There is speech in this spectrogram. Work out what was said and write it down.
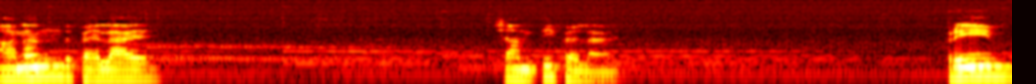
आनंद फैलाए शांति फैलाए प्रेम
